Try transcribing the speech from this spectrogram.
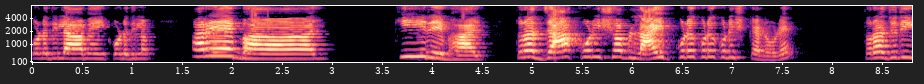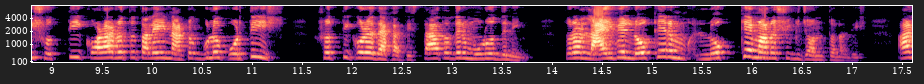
করে দিলাম, এই করে দিলাম। আরে ভাই! কি রে ভাই? তোরা যা করিস সব লাইভ করে করে করিস কেন রে? তোরা যদি সত্যি করার হতো তাহলে এই নাটকগুলো করতিস? সত্যি করে দেখাতিস, তা তোদের মুরদ নেই। তোরা লাইভে লোকের, লোককে মানসিক যন্ত্রণা দিস। আর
